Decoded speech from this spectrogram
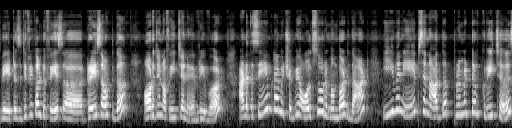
It is difficult to face uh, trace out the origin of each and every word. And at the same time it should be also remembered that even apes and other primitive creatures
